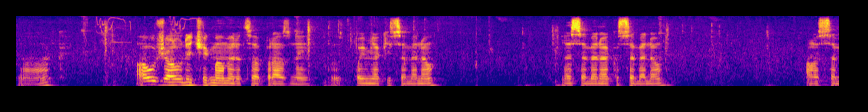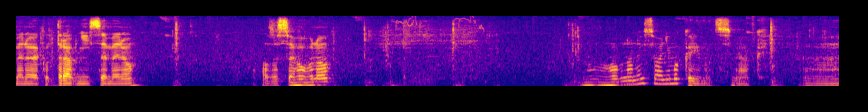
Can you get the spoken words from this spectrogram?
Tak. A už žaludeček máme docela prázdný. To pojím nějaký semeno. Ne semeno jako semeno. Ale semeno jako travní semeno. A zase hovno. No, hovna nejsou ani mokrý moc nějak. Uh,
